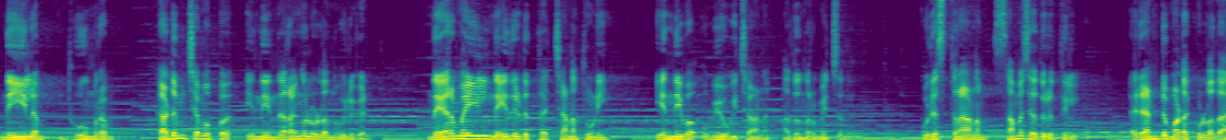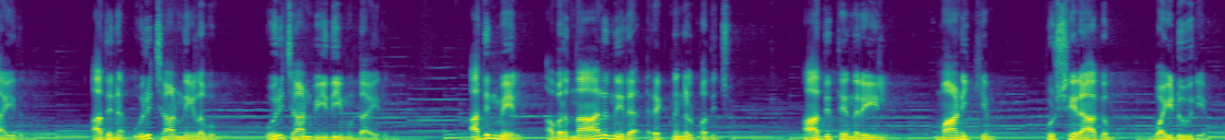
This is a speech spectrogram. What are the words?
നീലം ധൂമ്രം കടും ചമപ്പ് എന്നീ നിറങ്ങളുള്ള നൂലുകൾ നേർമയിൽ നെയ്തെടുത്ത ചണത്തുണി എന്നിവ ഉപയോഗിച്ചാണ് അത് നിർമ്മിച്ചത്. ഉരസ്ത്രാണം സമചതുരത്തിൽ രണ്ട് മടക്കുള്ളതായിരുന്നു. അതിന് ഒരു ചാൺ നീളവും ഒരു ചാൺ വീതിയും ഉണ്ടായിരുന്നു. അതിന്മേൽ അവർ നാല് നിര രത്നങ്ങൾ പതിച്ചു. ആദ്യത്തെ നിരയിൽ മാണിക്യം പുഷ്യരാഗം വൈഡൂര്യം.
